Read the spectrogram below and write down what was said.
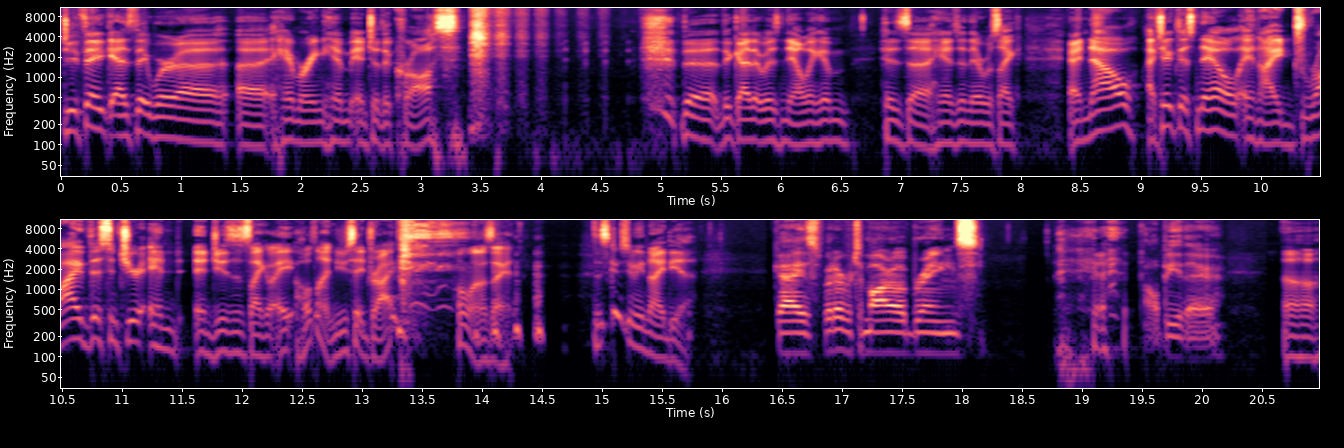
do you think as they were uh, uh, hammering him into the cross, the the guy that was nailing him, his uh, hands in there was like, "And now I take this nail and I drive this into your and and Jesus is like, hey, hold on, did you say drive? hold on a second. This gives me an idea. Guys, whatever tomorrow brings, I'll be there Uh huh.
